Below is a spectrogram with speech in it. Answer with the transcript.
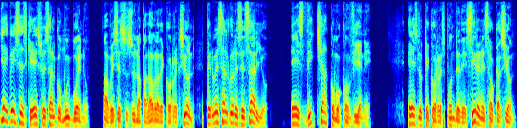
Y hay veces que eso es algo muy bueno. A veces es una palabra de corrección, pero es algo necesario. Es dicha como conviene. Es lo que corresponde decir en esa ocasión.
